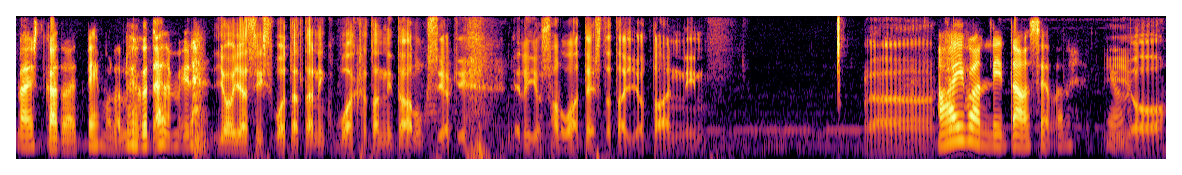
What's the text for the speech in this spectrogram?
Mä just katsoin, että Pehmolla lyökö täällä myydä. Joo, ja siis voi täältä niinku vuokrata niitä aluksiakin. Eli jos haluaa testata jotain, niin... Ää, Aivan, niin tää on sellainen. joo. Joo.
